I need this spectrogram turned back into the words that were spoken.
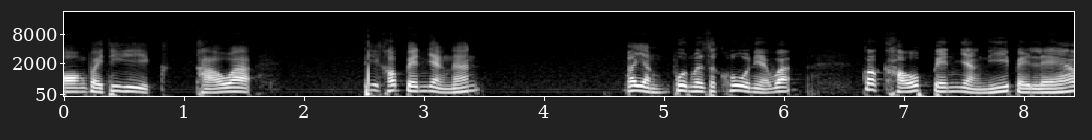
องไปที่เขาว่าที่เขาเป็นอย่างนั้น ก็อย่างพูดเมื่อสักครู่เนี่ยว่า ก็เขาเป็นอย่างนี้ไปแล้ว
